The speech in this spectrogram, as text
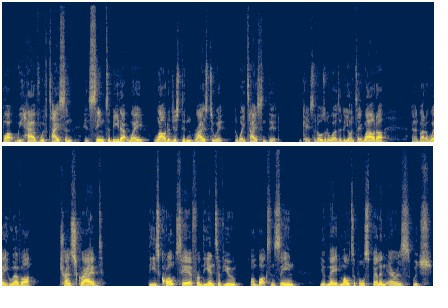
but we have with Tyson. It seemed to be that way. Wilder just didn't rise to it the way Tyson did. Okay, so those are the words of Deontay Wilder. And by the way, whoever transcribed these quotes here from the interview on Boxing Scene, you've made multiple spelling errors, which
